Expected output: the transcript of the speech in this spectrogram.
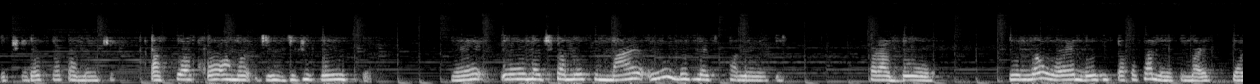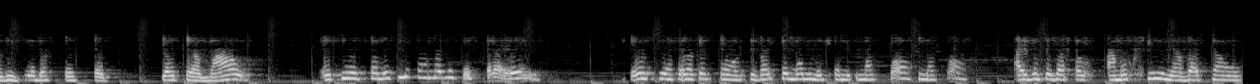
Ele tirou totalmente a sua forma de, de vivência né? O medicamento mais, um dos medicamentos para dor, que não é mesmo para tratamento, mas que alivia bastante, que é o tramal, esse medicamento não faz mais efeito para ele. Então, assim, aquela questão, você vai tomando um medicamento mais forte, mais forte, aí você vai para a morfina, vai para o,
